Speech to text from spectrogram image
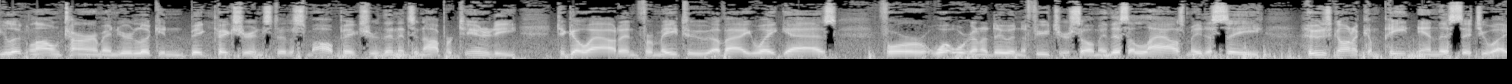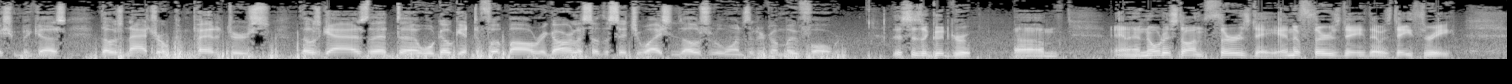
you look long term and you're looking big picture instead of small picture, then it's an opportunity to go out and for me to evaluate guys for what we're going to do in the future. So, I mean, this allows me to see who's going to compete in this situation because those natural competitors, those guys that uh, will go get the football regardless of the situation, those are the ones that are going to move forward. This is a good group. Um, and I noticed on Thursday, end of Thursday, that was day three,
